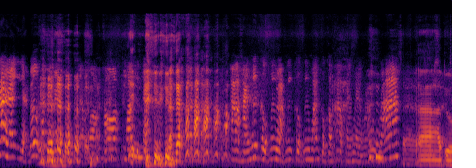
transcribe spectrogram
รายละเอียดเด้อถ้าจะได้ตัวเดียวว่าพอพอที่จะอาหารไม่เกิดไม่หลักไม่เกิดไม่วันเกิดกับข้าวแข็งแรงนะลูกนะอ่าตัว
